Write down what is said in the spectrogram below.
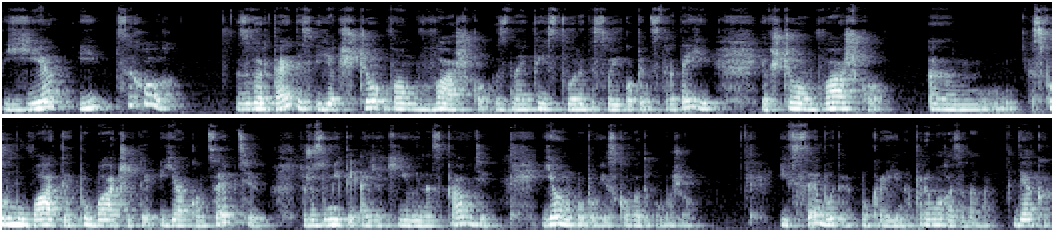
є і психолог. Звертайтесь, якщо вам важко знайти і створити свої копінг-стратегії, якщо вам важко ем, сформувати, побачити як концепцію, зрозуміти, а які ви насправді, я вам обов'язково допоможу. І все буде Україна. Перемога за нами. Дякую.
